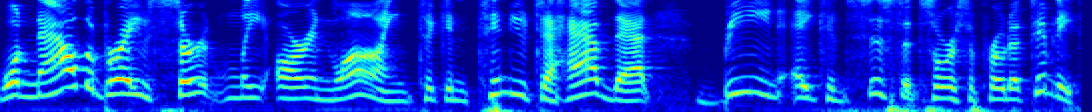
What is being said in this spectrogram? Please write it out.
Well, now the Braves certainly are in line to continue to have that being a consistent source of productivity.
